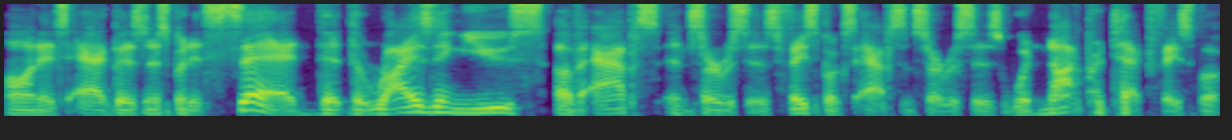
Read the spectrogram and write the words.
on its ad business, but it said that the rising use of apps and services, Facebook's apps and services, would not protect Facebook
